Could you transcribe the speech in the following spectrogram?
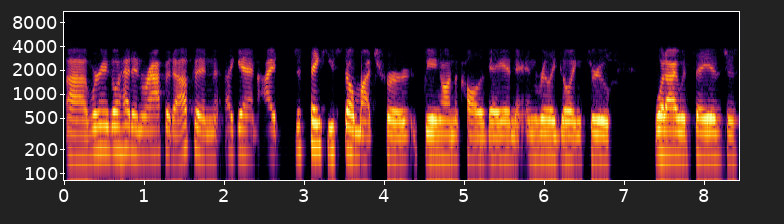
Uh, we're going to go ahead and wrap it up. And again, I just thank you so much for being on the call today and, and really going through what I would say is just,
